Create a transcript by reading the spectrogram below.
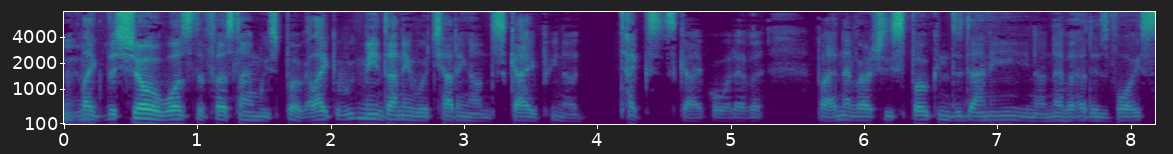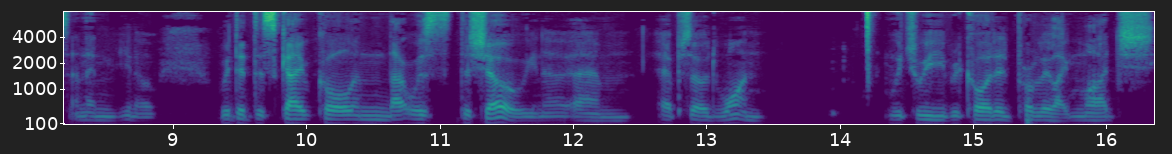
Mm-hmm. Like the show was the first time we spoke. Like me and Danny were chatting on Skype, you know, text Skype or whatever. But I'd never actually spoken to Danny. You know, never heard his voice. And then you know, we did the Skype call, and that was the show. You know, um, episode one, which we recorded probably like March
